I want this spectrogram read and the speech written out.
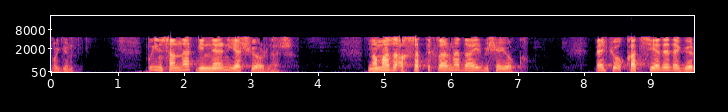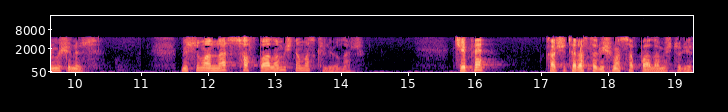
o gün. Bu insanlar dinlerini yaşıyorlar. Namazı aksattıklarına dair bir şey yok. Belki o katsiyede de görmüşsünüz. Müslümanlar saf bağlamış namaz kılıyorlar. Cephe karşı tarafta düşman saf bağlamış duruyor.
